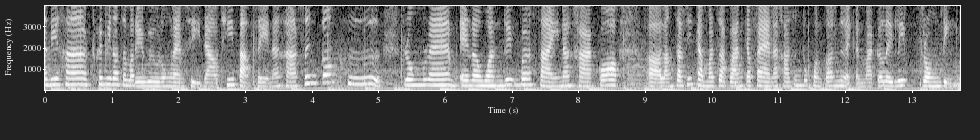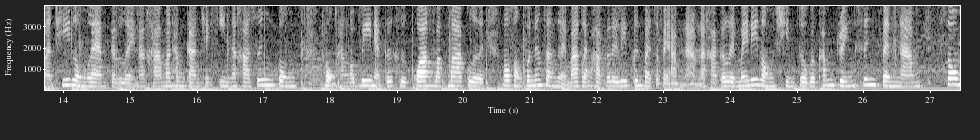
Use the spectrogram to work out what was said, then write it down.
วัสดีค่ะ คลิปนี้เราจะมารีวิวโรงแรม 4 ดาวที่ปากเซนะคะ ซึ่งก็คือโรงแรมเอราวันริเวอร์ไซด์นะคะ ก็หลังจากที่กลับมาจากร้านกาแฟนะคะ ซึ่งทุกคนก็เหนื่อยกันมากก็เลยรีบตรงดิ่งมาที่โรงแรมกันเลยนะคะ มาทำการเช็คอินนะคะ ซึ่งตรงโถงทางล็อบบี้เนี่ยก็คือกว้างมาก ๆเลย เราสองคนเนื่องจากเหนื่อยมากแล้วค่ะ ก็เลยรีบขึ้นไปจะไปอาบน้ำนะคะ ก็เลยไม่ได้ลองชิมตัว Welcome Drink ซึ่งเป็นน้ำส้ม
